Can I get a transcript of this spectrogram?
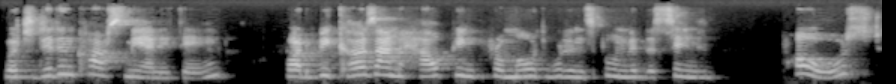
which didn't cost me anything but because I'm helping promote Wooden Spoon with the same post,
